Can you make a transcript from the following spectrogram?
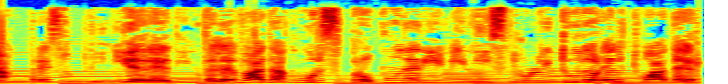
Dea presubliniere dintele va da curs propunerii ministrului Tudorel Toader,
